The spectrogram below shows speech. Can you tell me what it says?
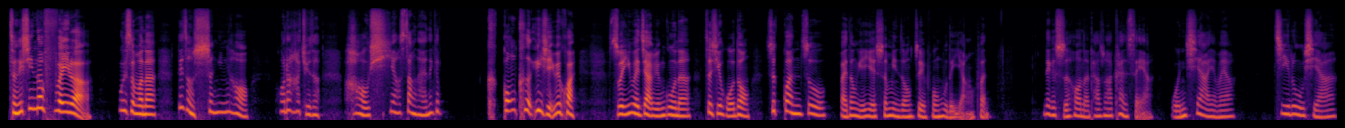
整个心都飞了。为什么呢？那种声音哈，会让他觉得好像要上台，那个功课越写越快。所以因为这样缘故呢，这些活动是灌注百栋爷爷生命中最丰富的养分。那个时候呢，他说他看谁啊？文夏有没有？记录侠、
